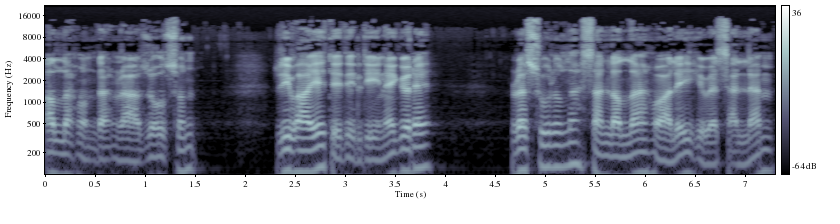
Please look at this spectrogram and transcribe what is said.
Allah ondan razı olsun rivayet edildiğine göre Rasulullah sallallahu aleyhi ve sellem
